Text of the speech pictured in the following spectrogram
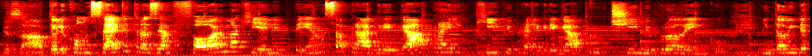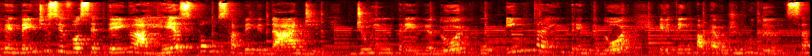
Exato. Então, ele consegue trazer a forma que ele pensa para agregar para a equipe, para agregar para o time, para o elenco. Então, independente se você tem a responsabilidade de um empreendedor, o intraempreendedor, ele tem um papel de mudança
